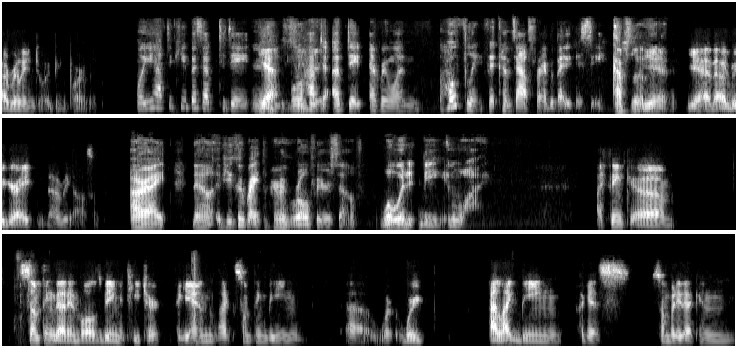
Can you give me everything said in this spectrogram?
I really enjoyed being part of it. Well, you have to keep us up to date, and Yes, we'll have do. to update everyone. Hopefully, if it comes out for everybody to see. Absolutely. Yeah, yeah, that would be great. That would be awesome. All right. Now, if you could write the perfect role for yourself, what would it be and why? I think um, something that involves being a teacher again, like something being uh, where, where I like being, I guess, somebody that can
